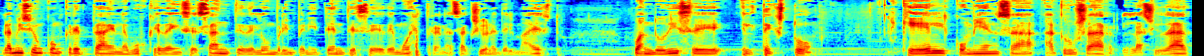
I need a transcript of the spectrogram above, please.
La misión concreta en la búsqueda incesante del hombre impenitente se demuestra en las acciones del Maestro, cuando dice el texto que él comienza a cruzar la ciudad.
